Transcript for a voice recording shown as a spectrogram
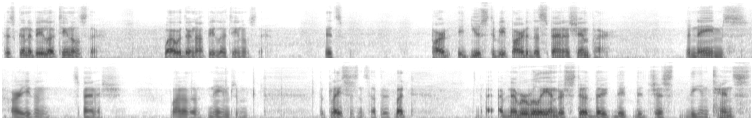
there's going to be Latinos there. Why would there not be Latinos there? It's part, it used to be part of the Spanish Empire. The names are even Spanish. A lot of the names and the places and stuff there. But I've never really understood the, the, the just the intense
